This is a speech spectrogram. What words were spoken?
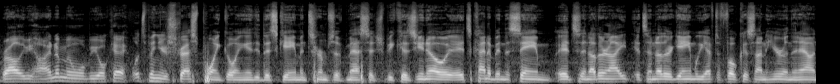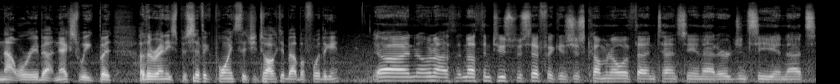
rally behind him, and we'll be okay. What's been your stress point going into this game in terms of message? Because you know it's kind of been the same. It's another night. It's another game. We have to focus on here and the now, and not worry about next week. But are there any specific points that you talked about before the game? Uh, no, nothing, nothing too specific. It's just coming out with that intensity and that urgency, and that's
